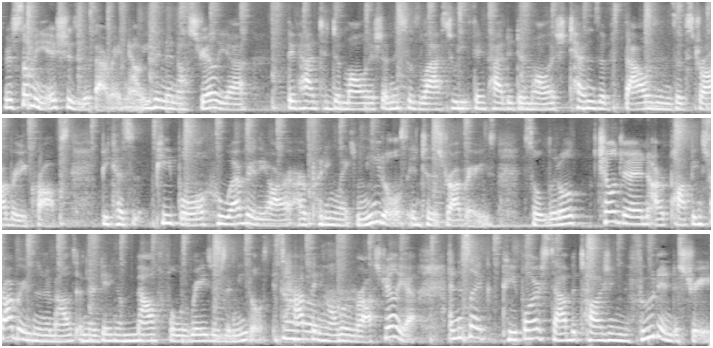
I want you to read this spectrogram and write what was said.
There's so many issues with that right now even in australia they've had to demolish, and this was last week, they've had to demolish tens of thousands of strawberry crops because people, whoever they are, are putting like needles into the strawberries. So little children are popping strawberries in their mouths and they're getting a mouthful of razors and needles. It's oh. happening all over Australia. And it's like people are sabotaging the food industry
